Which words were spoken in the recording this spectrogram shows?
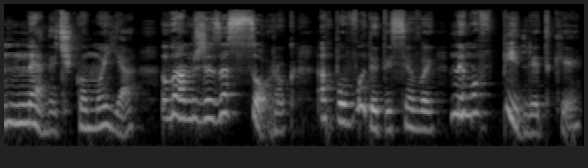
Ненечко моя, вам же за сорок, а поводитеся ви, немов підлітки.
